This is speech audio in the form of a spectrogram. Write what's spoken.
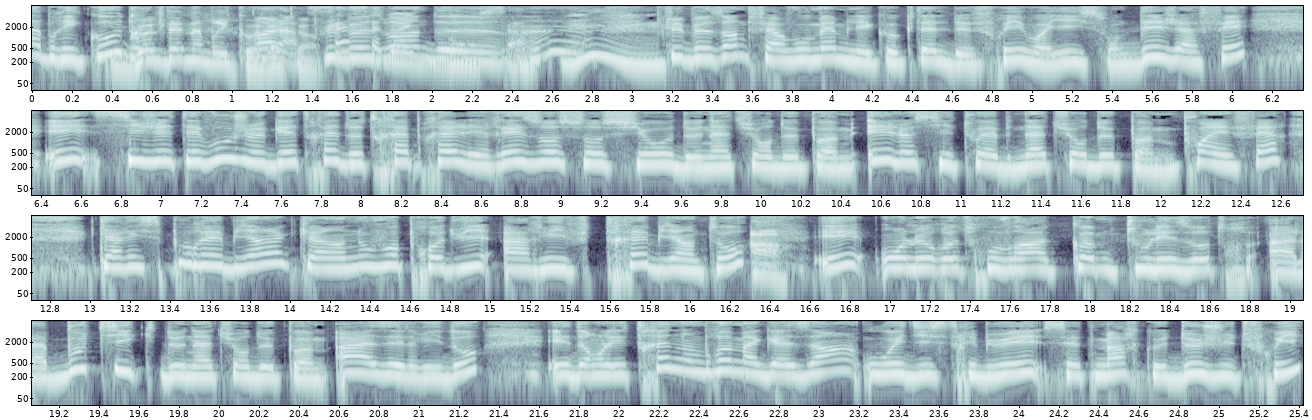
abricot. Donc, Golden abricot, voilà, d'accord. plus Ça, besoin de, bon. Hein, Mmh. plus besoin de faire vous-même les cocktails de fruits. Vous voyez, ils sont déjà faits. Et si j'étais vous, je guetterais de très près les réseaux sociaux de Nature de Pomme et le site web naturedepomme.fr, car il se pourrait bien qu'un nouveau produit arrive très bientôt. Ah. Et on le retrouvera comme tous les autres à la boutique de Nature de Pomme à Azel Rideau et dans les très nombreux magasins où est distribuée cette marque de jus de fruits.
